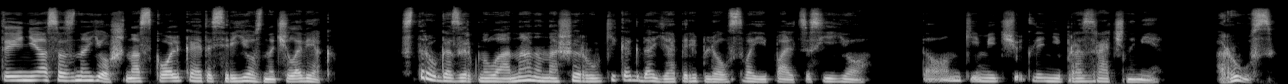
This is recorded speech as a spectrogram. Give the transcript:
Ты не осознаешь, насколько это серьезно, человек. Строго зыркнула она на наши руки, когда я переплел свои пальцы с ее. Тонкими, чуть ли не прозрачными. Рус.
